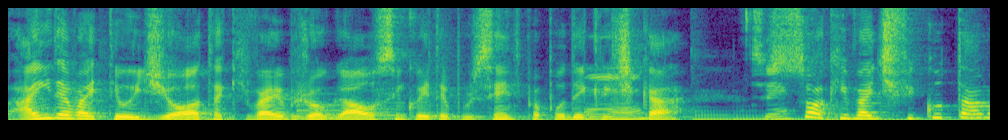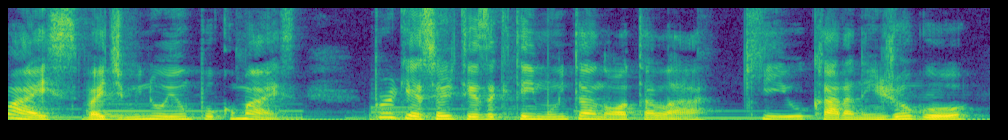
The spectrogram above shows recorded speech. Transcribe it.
Ainda vai ter o idiota que vai jogar os 50% para poder uhum. criticar. Sim. Só que vai dificultar mais, vai diminuir um pouco mais. Porque é certeza que tem muita nota lá que o cara nem jogou.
